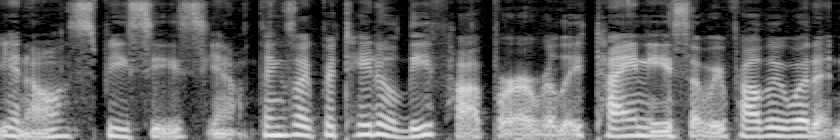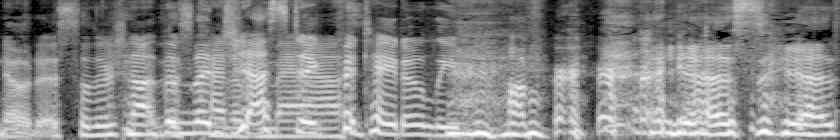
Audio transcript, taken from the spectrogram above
you know, species, you know, things like potato leafhopper are really tiny, so we probably wouldn't notice. So there's not the majestic kind of potato leafhopper. yes, yes.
